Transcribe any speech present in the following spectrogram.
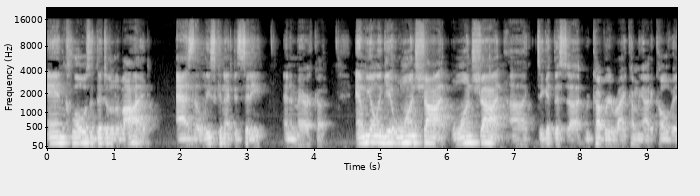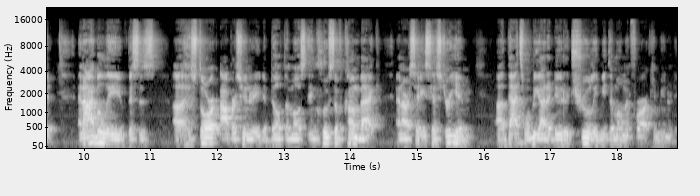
and close the digital divide as the least connected city in America and we only get one shot, one shot uh, to get this uh, recovery right coming out of COVID. And I believe this is a historic opportunity to build the most inclusive comeback in our city's history, and uh, that's what we got to do to truly meet the moment for our community.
